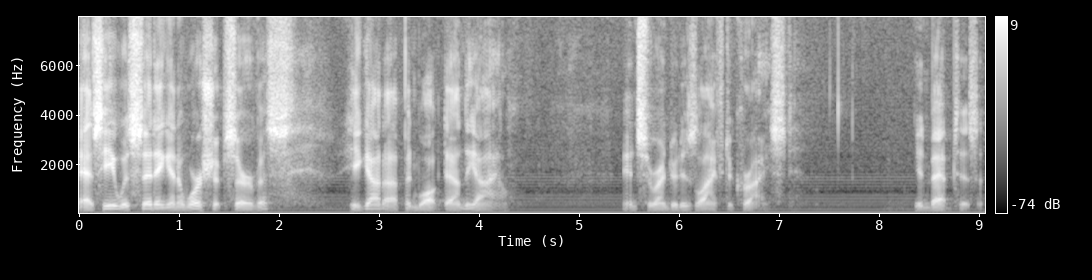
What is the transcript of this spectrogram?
as he was sitting in a worship service, he got up and walked down the aisle and surrendered his life to Christ in baptism.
